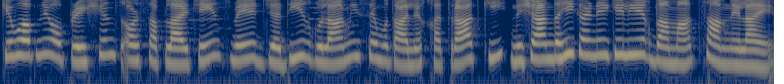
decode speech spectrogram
کہ وہ اپنے آپریشنز اور سپلائی چینز میں جدید غلامی سے متعلق خطرات کی نشاندہی کرنے کے لیے اقدامات سامنے لائیں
